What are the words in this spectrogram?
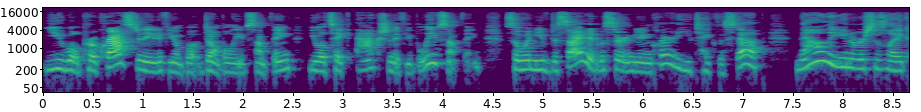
You will procrastinate if you don't believe something. You will take action if you believe something. So when you've decided with certainty and clarity, you take the step. Now the universe is like,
